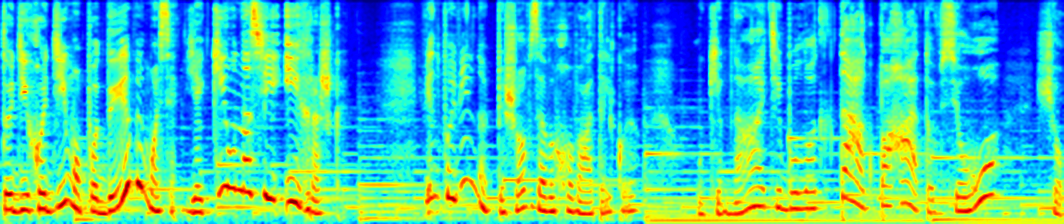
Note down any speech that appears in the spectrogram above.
тоді ходімо, подивимося, які у нас є іграшки. Він повільно пішов за вихователькою. У кімнаті було так багато всього, що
